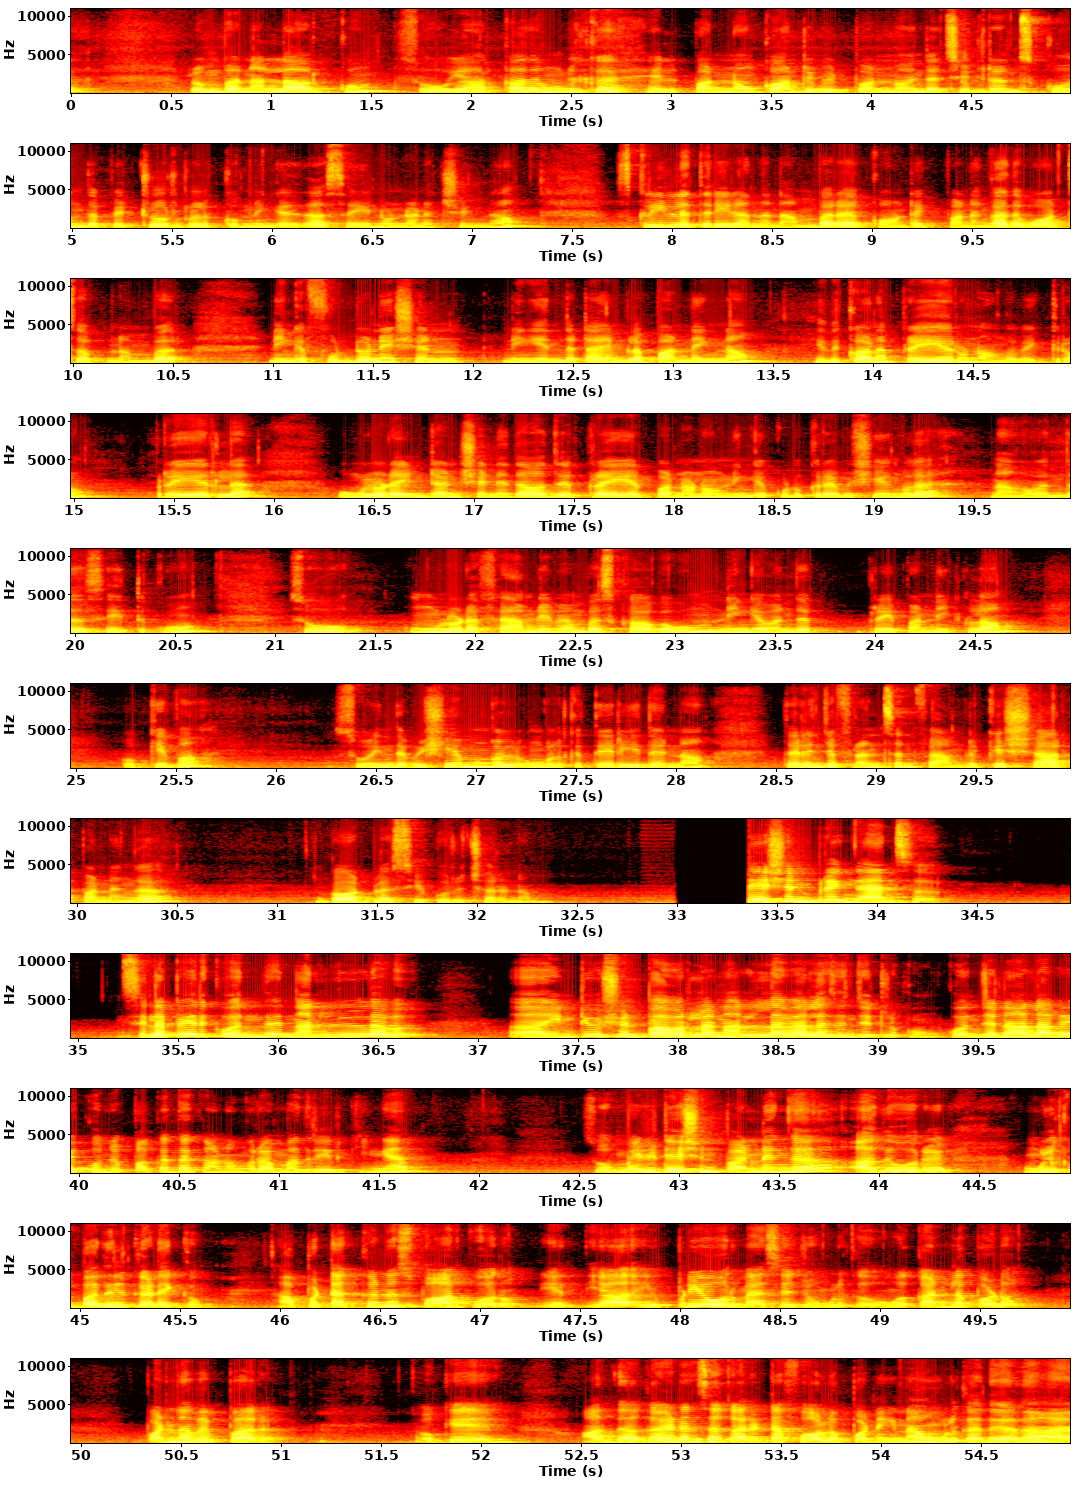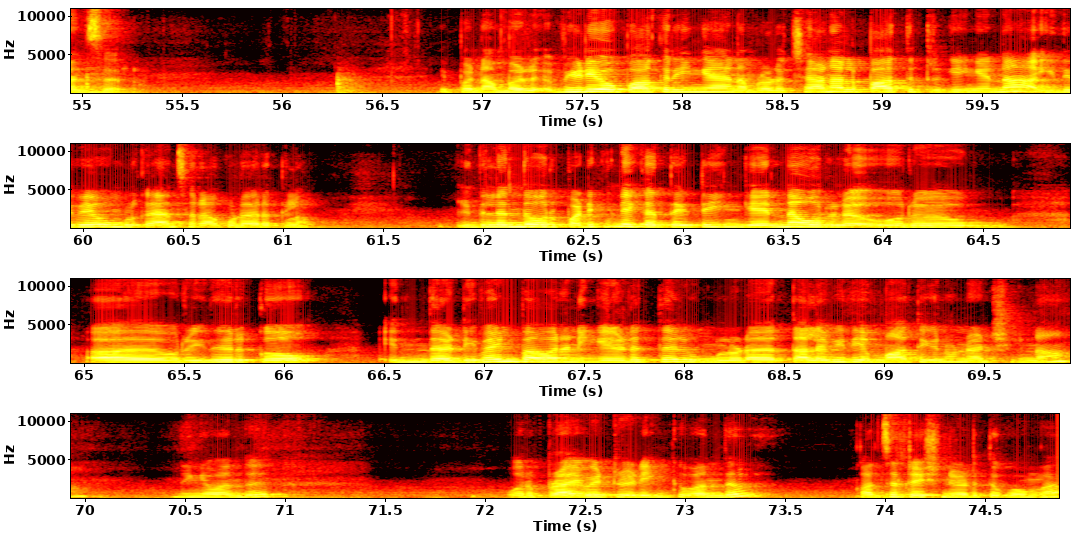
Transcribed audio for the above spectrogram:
ரொம்ப நல்லாயிருக்கும் ஸோ யாருக்காவது உங்களுக்கு ஹெல்ப் பண்ணணும் கான்ட்ரிபியூட் பண்ணணும் இந்த சில்ட்ரன்ஸ்க்கும் இந்த பெற்றோர்களுக்கும் நீங்கள் எதாவது செய்யணும்னு நினச்சிங்கன்னா ஸ்க்ரீனில் தெரியிற அந்த நம்பரை காண்டாக்ட் பண்ணுங்கள் அது வாட்ஸ்அப் நம்பர் நீங்கள் ஃபுட் டொனேஷன் நீங்கள் இந்த டைமில் பண்ணிங்கன்னா இதுக்கான ப்ரேயரும் நாங்கள் வைக்கிறோம். ப்ரேயரில் உங்களோட இன்டென்ஷன் ஏதாவது ப்ரேயர் பண்ணணும் நீங்கள் கொடுக்குற விஷயங்களை நாங்கள் வந்து சேர்த்துக்குவோம். ஸோ உங்களோட ஃபேமிலி மெம்பர்ஸ்க்காகவும் நீங்கள் வந்து ப்ரே பண்ணிக்கலாம். ஓகேவா? ஸோ இந்த விஷயங்கள் உங்களுக்கு தெரியுதுன்னா தெரிஞ்ச ஃப்ரெண்ட்ஸ் அண்ட் ஃபேமிலிக்கு ஷேர் பண்ணுங்கள் காட் பிளஸ் யூ குருச்சரணம். மெடிடேஷன் பிரிங் ஆன்சர் சில பேருக்கு வந்து நல்ல இன்ட்யூஷன் பவரில் நல்ல வேலை செஞ்சிட்ருக்கோம். கொஞ்ச நாளாகவே கொஞ்சம் பக்கத்தை காணுங்கிற மாதிரி இருக்கீங்க. ஸோ மெடிடேஷன் பண்ணுங்கள் அது ஒரு உங்களுக்கு பதில் கிடைக்கும். அப்போ டக்குன்னு ஸ்பார்க் வரும். எத் யா எப்படியோ ஒரு மெசேஜ் உங்களுக்கு உங்கள் கண்ணில் படும். பண்ண வைப்பார். ஓகே அந்த கைடன்ஸை கரெக்டாக ஃபாலோ பண்ணிங்கன்னா உங்களுக்கு அது தான் ஆன்சர் இப்போ நம்ம வீடியோ பார்க்குறீங்க நம்மளோட சேனலை பார்த்துட்ருக்கீங்கன்னா இதுவே உங்களுக்கு ஆன்சராக கூட இருக்கலாம். இதுலேருந்து ஒரு படிப்பினை கற்றுக்கிட்டு இங்கே என்ன ஒரு ஒரு ஒரு இது இருக்கோ இந்த டிவைன் பவரை நீங்கள் எடுத்து உங்களோட தலைவிதியை மாற்றிக்கணும்னு நினச்சிங்கன்னா நீங்கள் வந்து ஒரு ப்ரைவேட் ரீடிங்க்கு வந்து கன்சல்டேஷன் எடுத்துக்கோங்க.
